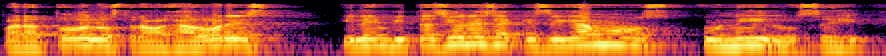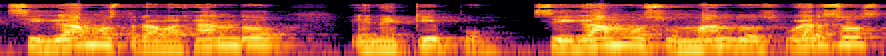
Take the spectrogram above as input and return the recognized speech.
para todos los trabajadores y la invitación es a que sigamos unidos, sigamos trabajando en equipo, sigamos sumando esfuerzos.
